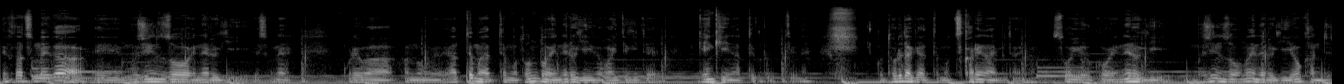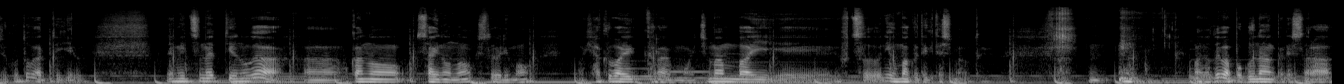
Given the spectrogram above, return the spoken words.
で2つ目が、え、無尽蔵エネルギーですよね。これはあのやってもやってもどんどんエネルギーが湧いてきて元気になってくるっていうねどれだけやっても疲れないみたいなそういうこうエネルギー無尽蔵のエネルギーを感じることができる。で3つ目っていうのがあ他の才能の人よりも100倍からもう1万倍、えー、普通にうまくできてしまうという。うん まあ、例えば僕なんかでしたら、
